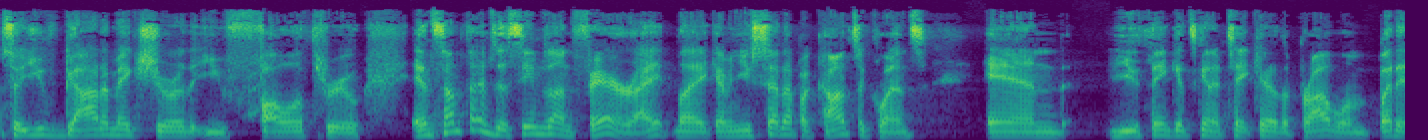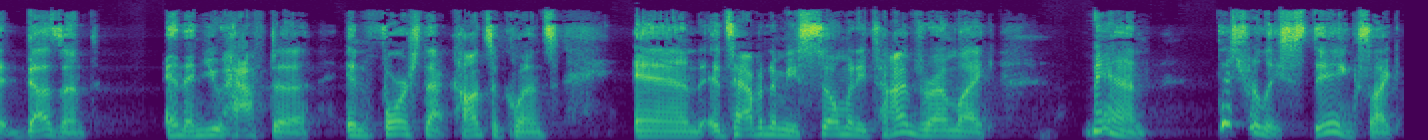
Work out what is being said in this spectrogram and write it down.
So you've got to make sure that you follow through. And sometimes it seems unfair, right? Like, I mean, you set up a consequence and you think it's going to take care of the problem, but it doesn't. And then you have to enforce that consequence. And it's happened to me so many times where I'm like, man, this really stinks. Like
